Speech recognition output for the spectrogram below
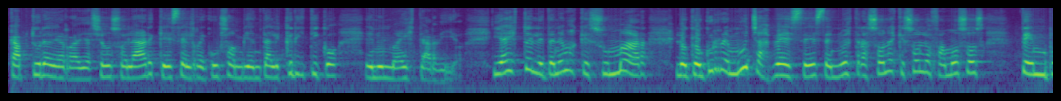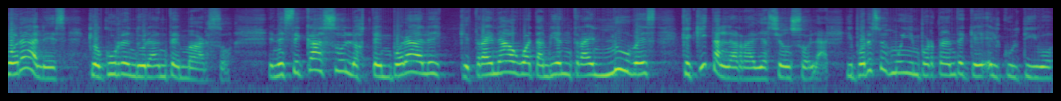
captura de radiación solar, que es el recurso ambiental crítico en un maíz tardío. Y a esto le tenemos que sumar lo que ocurre muchas veces en nuestras zonas, que son los famosos temporales que ocurren durante marzo. En ese caso, los temporales que traen agua también traen nubes que quitan la radiación solar. Y por eso es muy importante que el cultivo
